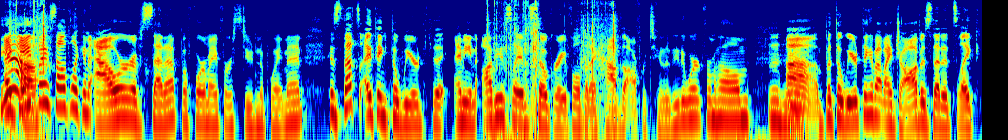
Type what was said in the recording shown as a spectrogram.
Yeah. I gave myself like an hour of setup before my first student appointment because that's, I think, the weird thing. I mean, obviously, I'm so grateful that I have the opportunity to work from home. Mm-hmm. Uh, but the weird thing about my job is that it's like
